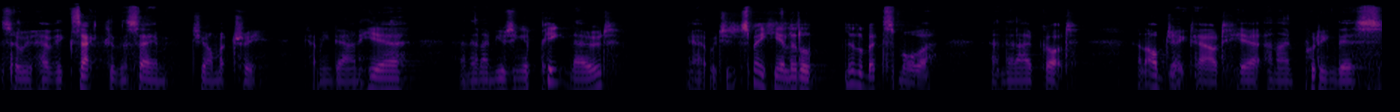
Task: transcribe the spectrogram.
so we have exactly the same geometry coming down here and then I'm using a peak node uh, which is just making a little little bit smaller and then I've got an object out here and I'm putting this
